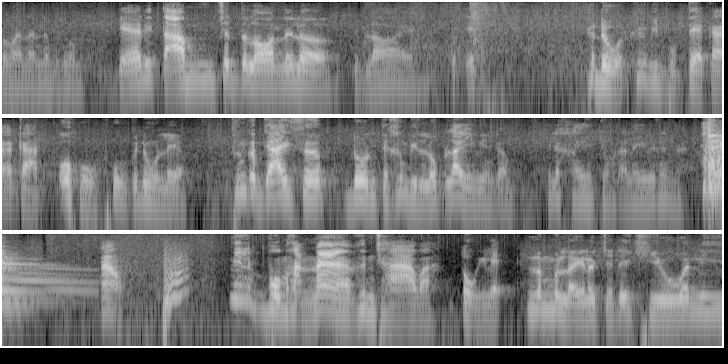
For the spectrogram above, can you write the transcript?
ประมาณนั้นท่านผู้ชม แกนี่ตามฉันตลอดเลยเหรอเรียบร้อยกด X กระโดดเครื่องบินผมแตกกลางอากาศ โอ้โห พุ่งไปนู่นแล้ว ถึงกับย้ายเซิร์ฟโดนแต่เครื่องบินลบไล่เวียนกรรมนี่แล้วใครจอดอะไรไว้นั่นนะอ้าว นี่ผมหันหน้าขึ้นช้าวะ ตกอีกแล้วแล้วเมื่อไหร่เราจะได้คิววะเนี่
